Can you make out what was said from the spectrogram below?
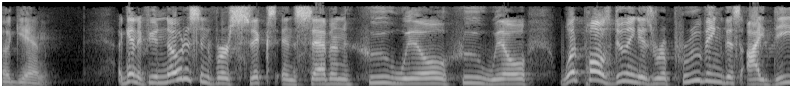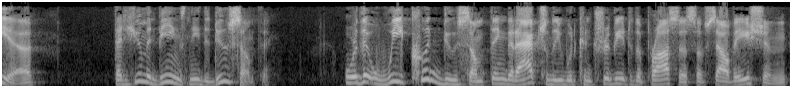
again. Again, if you notice in verse 6 and 7, who will, who will, what Paul's doing is reproving this idea that human beings need to do something. Or that we could do something that actually would contribute to the process of salvation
